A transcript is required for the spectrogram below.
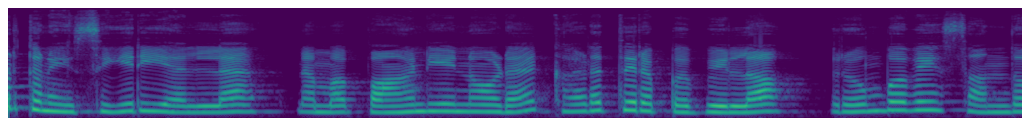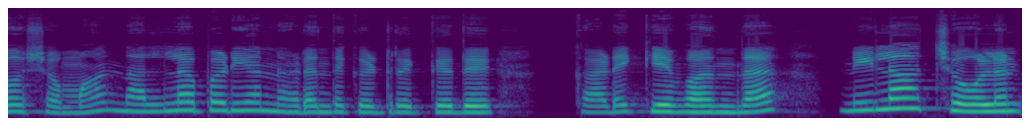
தன்னார் துணை சீரியலில் நம்ம பாண்டியனோட கடத்திறப்பு விழா ரொம்பவே சந்தோஷமாக நல்லபடியாக நடந்துக்கிட்டு இருக்குது கடைக்கு வந்த நிலா சோழன்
